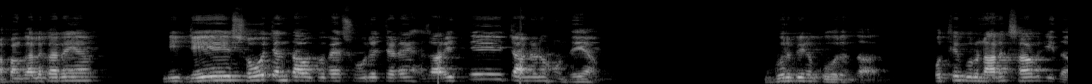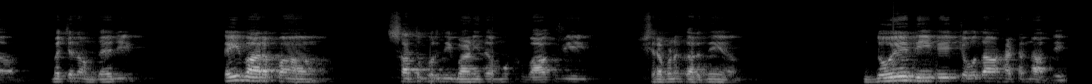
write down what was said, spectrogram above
ਆਪਾਂ ਗੱਲ ਕਰ ਰਹੇ ਹਾਂ ਵੀ ਜੇ ਸੋ ਚੰਦਾ ਉਗਵੇ ਸੂਰਜ ਚੜੇ ਹਜ਼ਾਰੇ ਤੇ ਚਾਨਣ ਹੁੰਦੇ ਆ। ਗੁਰਬਿਨ ਕੋਰ ਉੱਥੇ ਗੁਰੂ ਨਾਨਕ ਸਾਹਿਬ ਜੀ ਦਾ ਬਚਨ ਹੁੰਦਾ ਹੈ ਜੀ। ਕਈ ਵਾਰ ਆਪਾਂ ਸਤਿਗੁਰ ਦੀ ਬਾਣੀ ਦਾ ਮੁੱਖ ਵਾਕ ਵੀ ਸ਼ਰਵਣ ਕਰਦੇ ਆ ਦੋਏ ਦੀਵੇ 14 ਹਟ ਨਾਲੇ।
